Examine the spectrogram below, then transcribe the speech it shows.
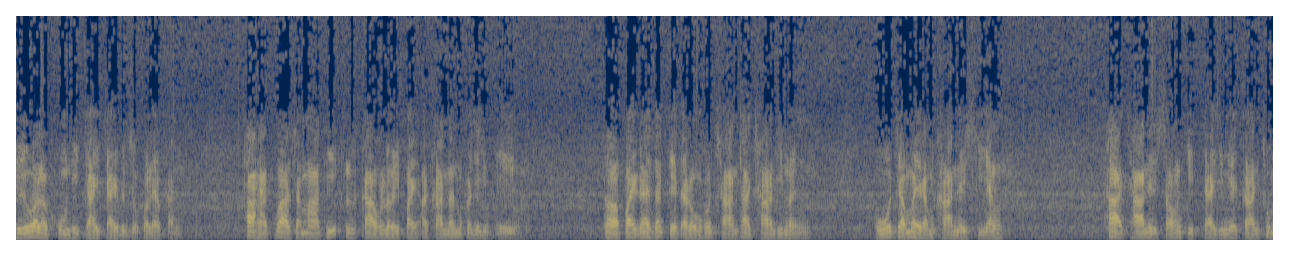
ถือว่าเราคุมที่ใจใจเป็นสุขก็แล้วกัน ถ้าหากว่าสมาธิก้าวเลยไปอาการนั้นมันก็จะหยุดเอง ต่อไปก็ให้สังเกตอารมณ์ของฌานถ้าฌานที่หนึ่งหูจะไม่รำคาญในเสียง ถ้าฌานที่สองจิตใจจะมีการชุ่ม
